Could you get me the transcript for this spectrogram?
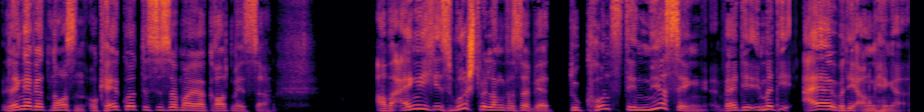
länger wird Nasen. Okay, gut, das ist einmal ein Gradmesser. Aber eigentlich ist wurscht, wie lang das er wird. Du kannst den nie sehen, weil dir immer die Eier über die Augen hängen.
